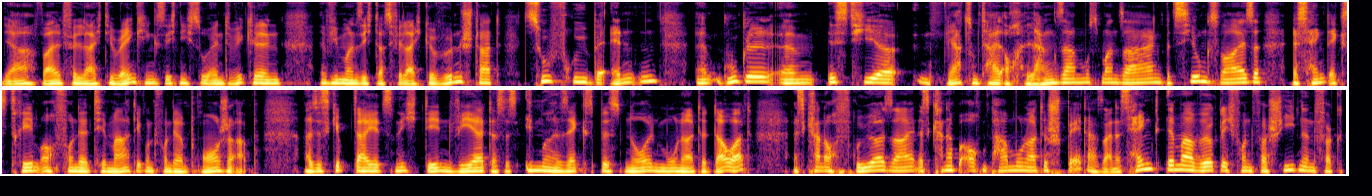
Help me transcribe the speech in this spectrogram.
ja, weil vielleicht die Rankings sich nicht so entwickeln, wie man sich das vielleicht gewünscht hat, zu früh beenden. Ähm, Google ähm, ist hier ja zum Teil auch langsam, muss man sagen, beziehungsweise es hängt extrem auch von der Thematik und von der Branche ab. Also es gibt da jetzt nicht den Wert, dass es immer sechs bis neun Monate dauert. Es kann auch früher sein, es kann aber auch ein paar Monate später sein. Es hängt immer wirklich von verschiedenen Faktoren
